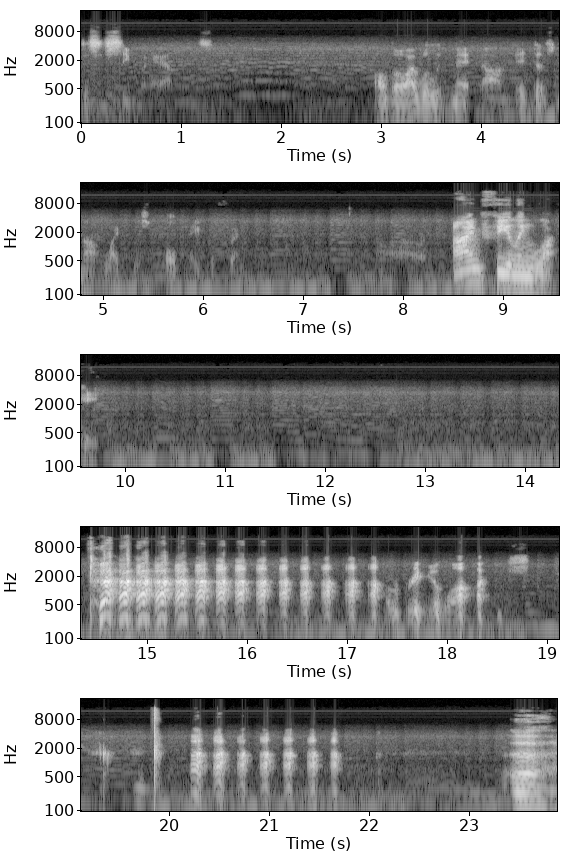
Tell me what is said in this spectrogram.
Just to see what happens. Although I will admit, um, it does not like this wallpaper thing. I'm feeling lucky. Relaunch. uh,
